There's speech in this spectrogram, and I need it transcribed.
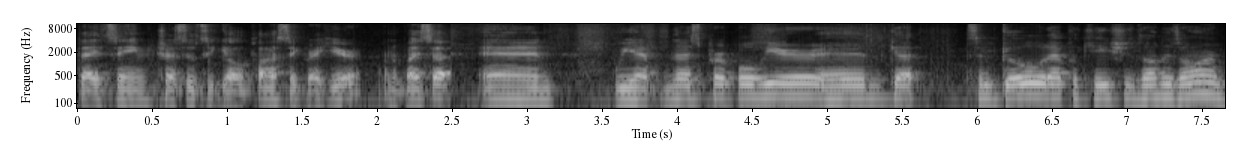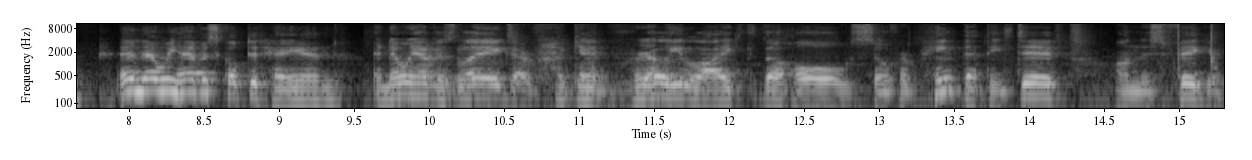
that same translucent yellow plastic right here on the bicep. And we have nice purple here and got some gold applications on his arm. And then we have his sculpted hand. And then we have his legs. I, again, really like the whole silver paint that they did on this figure.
